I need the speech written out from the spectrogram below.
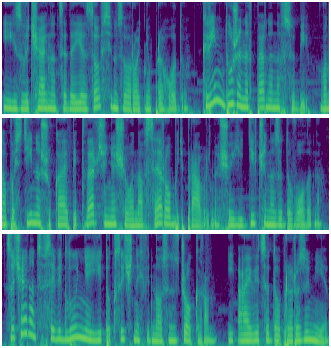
і, звичайно, це дає зовсім зворотню пригоду. Квін дуже невпевнена в собі. Вона постійно шукає підтвердження, що вона все робить правильно, що її дівчина задоволена. Звичайно, це все відлуння її токсичних відносин з Джокером, і Айві це добре розуміє.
